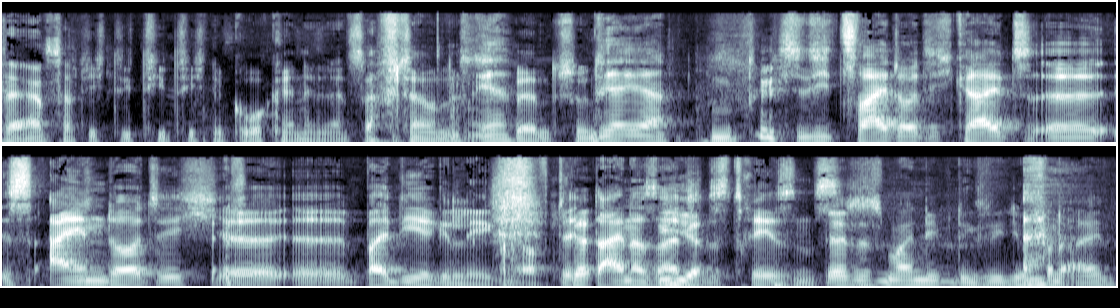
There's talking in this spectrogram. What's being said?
sehr ernsthaft, die zieht sich eine Gurke in den Entsafter und das Ja, wird schon. ja, ja. Die Zweideutigkeit äh, ist eindeutig äh, äh, bei dir gelegen, auf de deiner Seite ja. des Tresens. Das ist mein Lieblingsvideo von allen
